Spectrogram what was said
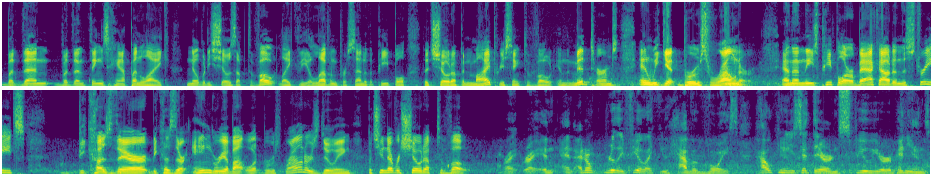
but then but then things happen like nobody shows up to vote, like the 11 percent of the people that showed up in my precinct to vote in the midterms, and we get Bruce Rauner, and then these people are back out in the streets because they're because they're angry about what Bruce Rauner's doing, but you never showed up to vote. Right, right, and and I don't really feel like you have a voice. How can you sit there and spew your opinions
